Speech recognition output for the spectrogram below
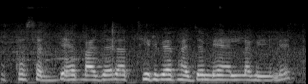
आता सध्या बाजारात हिरव्या भाज्या मिळायला लागलेल्या आहेत.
